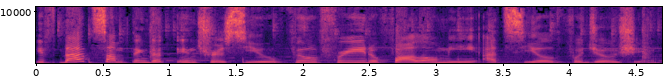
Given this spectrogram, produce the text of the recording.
If that's something that interests you, feel free to follow me at Sealed Fujoshi.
